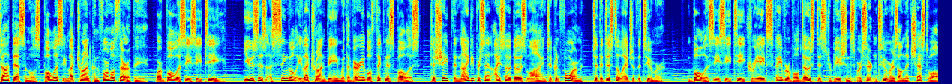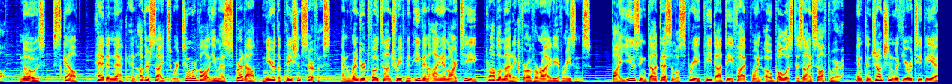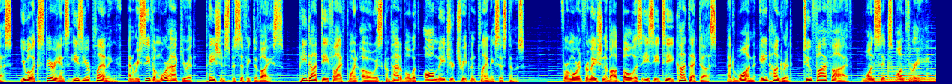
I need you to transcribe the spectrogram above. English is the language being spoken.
Dot Decimal's Bolus Electron Conformal Therapy, or Bolus ECT, uses a single electron beam with a variable thickness bolus to shape the 90% isodose line to conform to the distal edge of the tumor. Bolus ECT creates favorable dose distributions for certain tumors on the chest wall, nose, scalp, head and neck, and other sites where tumor volume has spread out near the patient's surface and rendered photon treatment, even IMRT, problematic for a variety of reasons. By using Dot Decimal's free P.D 5.0 bolus design software, in conjunction with your TPS, you will experience easier planning and receive a more accurate, patient-specific device. P.D 5.0 is compatible with all major treatment planning systems. For more information about Bolus ECT, contact us at 1-800-255-1613.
